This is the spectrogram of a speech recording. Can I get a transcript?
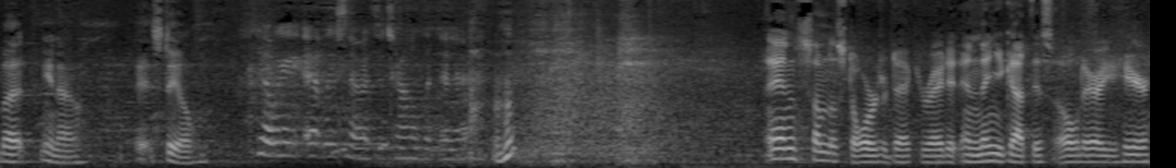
but you know, it's still. Yeah, we at least know it's a child that did it. Mhm. And some of the stores are decorated, and then you got this old area here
